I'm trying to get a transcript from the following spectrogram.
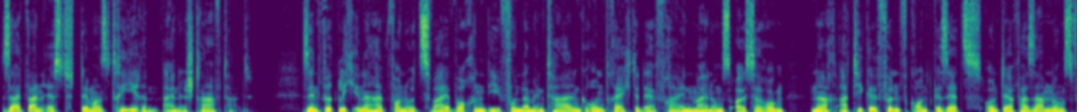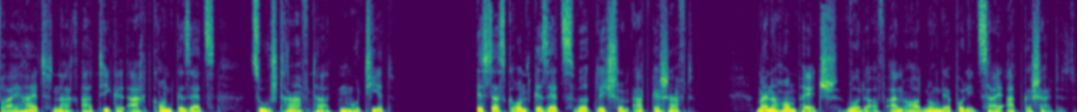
Seit wann ist Demonstrieren eine Straftat? Sind wirklich innerhalb von nur zwei Wochen die fundamentalen Grundrechte der freien Meinungsäußerung nach Artikel 5 Grundgesetz und der Versammlungsfreiheit nach Artikel 8 Grundgesetz zu Straftaten mutiert? Ist das Grundgesetz wirklich schon abgeschafft? Meine Homepage wurde auf Anordnung der Polizei abgeschaltet.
